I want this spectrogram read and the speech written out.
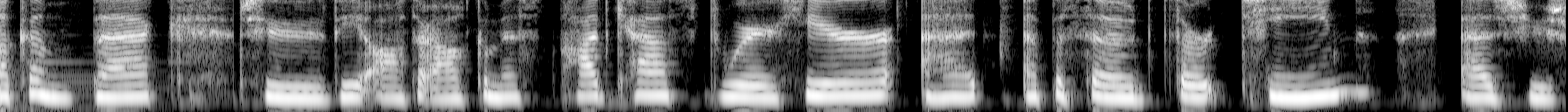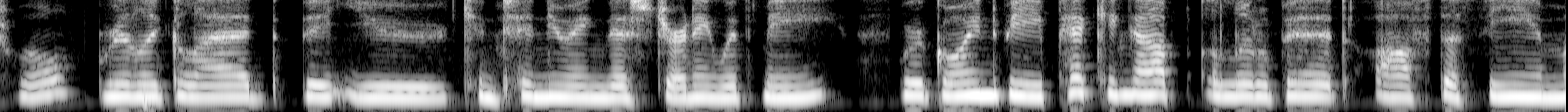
Welcome back to the Author Alchemist podcast. We're here at episode 13. As usual, really glad that you're continuing this journey with me. We're going to be picking up a little bit off the theme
